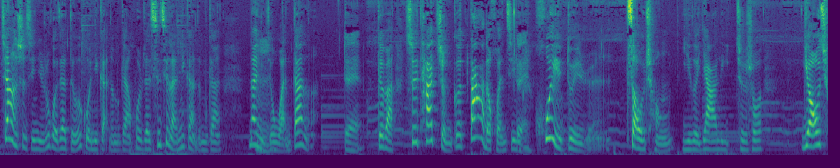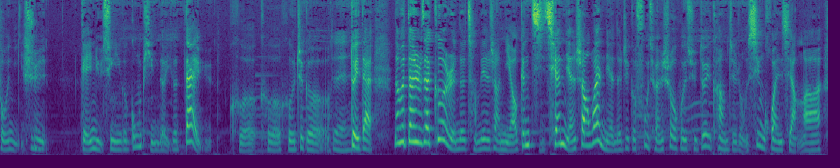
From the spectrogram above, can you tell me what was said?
这样的事情，你如果在德国你敢这么干，或者在新西兰你敢这么干，那你就完蛋了。对对吧？所以它整个大的环境会对人造成一个压力，就是说要求你去给女性一个公平的一个待遇和和和这个对待。那么，但是在个人的层面上，你要跟几千年、上万年的这个父权社会去对抗这种性幻想啊。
